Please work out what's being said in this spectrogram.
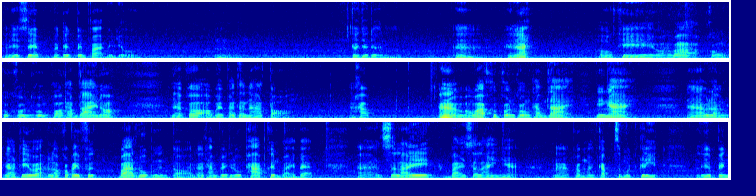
อันนี้เซฟบันทึกเป็นไฟล์วิดีโอก็จะเดินอ่างนี้อ่าเห็นไหมโอเคหวังว่าคงทุกคนคงพอทำได้เนาะแล้วก็เอาไปพัฒนาต่อ นะครับหวังว่าทุกคนคงทำได้ง่ายๆนะครับหลังจากที่ว่าเราก็ไปฝึกวาดรูปอื่นต่อ แล้วทำเป็นรูปภาพเคลื่อนไหวแบบสไลด์บายสไลด์เงี้ยนะก็เหมือนกับสมุดกรีด หรือเป็น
